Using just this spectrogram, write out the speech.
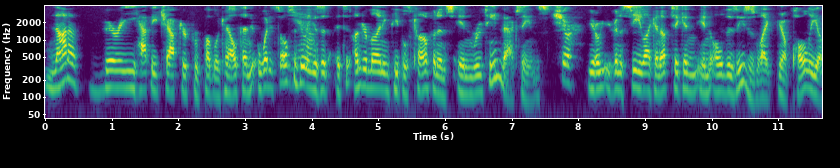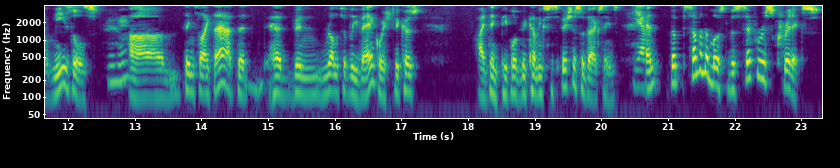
not a very happy chapter for public health. And what it's also Yeah. doing is it, it's undermining people's confidence in routine vaccines. Sure. You know, you're going to see like an uptick in, in old diseases like, you know, polio, measles, Mm-hmm. um, things like that that had been relatively vanquished because I think people are becoming suspicious of vaccines. Yeah. And the, some of the most vociferous critics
